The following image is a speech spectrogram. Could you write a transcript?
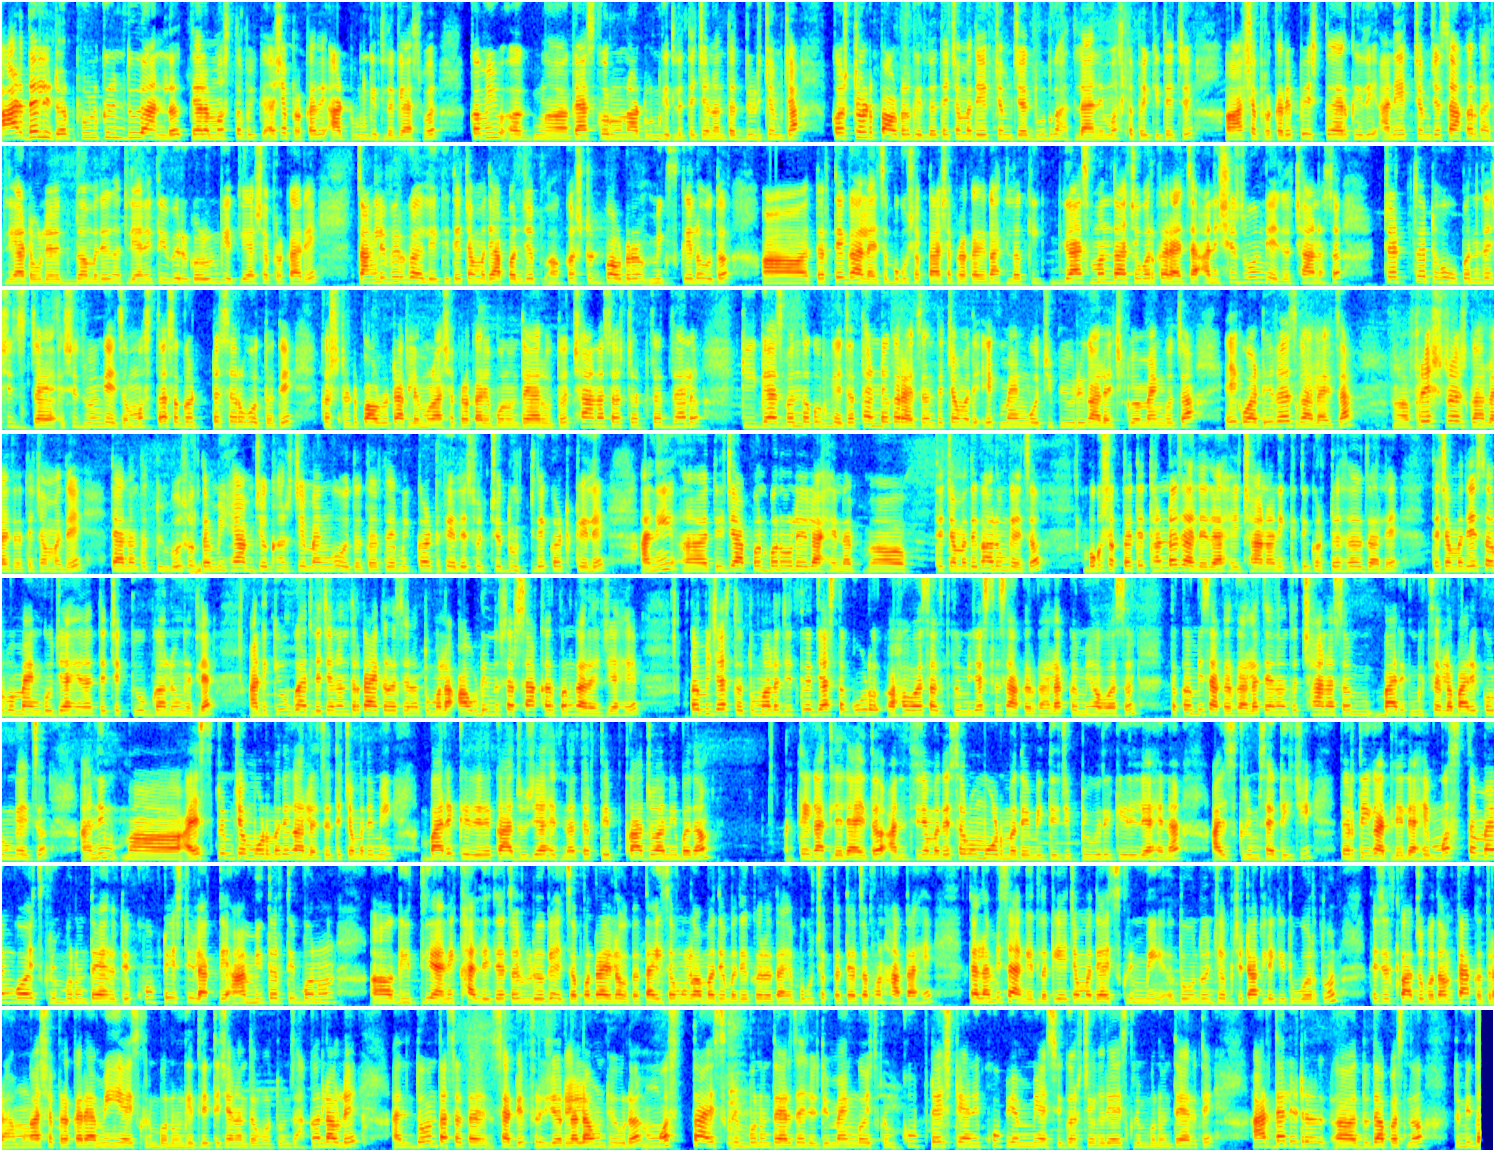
अर्धा लिटर फुल क्रीम दूध आणलं त्याला मस्तपैकी अशा प्रकारे आटवून घेतलं गॅसवर. कमी गॅस करून आटवून घेतलं. त्याच्यानंतर दीड चमचा कस्टर्ड पावडर घेतलं. त्याच्यामध्ये एक चमचा दूध घातलं आणि मस्तपैकी त्याचे अशा प्रकारे पेस्ट तयार केली आणि एक चमचा साखर घातली आटवलेल्या दुधामध्ये घातली आणि ती विरघळून घेतली अशा प्रकारे. चांगली विरगळली की त्याच्यामध्ये आपण जे कस्टर्ड पावडर मिक्स केलं होतं तर ते घालायचं. बघू शकता अशा प्रकारे घातलं की गॅस मंद आचेवर करायचा आणि शिजवून घ्यायचं छान असं चटचट होऊपर्यंत शिजचा शिजवून घ्यायचं मस्त असं घट्टसर होतं ते. कस्टर्ड पावडर टाकल्यामुळं अशा प्रकारे बनवून तयार होतं. छान असं चटचट झालं की गॅस बंद करून घ्यायचा थंड करायचं आणि त्याच्यामध्ये एक मँगोची प्युरी घालायची किंवा मँगोचा एक वाटी रस घालायचा फ्रेश रस घालायचा त्याच्यामध्ये. त्यानंतर तुम्ही बघू शकता मी हे आमचे घरचे मँगो होतं तर ते मी कट केले स्वच्छ धुतले कट केले. आणि ते जे आपण बनवलेलं आहे ना त्याच्यामध्ये घालून घ्यायचं. बघू शकता ते थंड झालेलं आहे छान आणि किती घट्टसर झाले त्याच्यामध्ये सर्व मँगो जे आहे ना त्याचे क्यूब घालून घेतल्या. आणि क्यूब घातल्याच्या नंतर काय करायचं ना तुम्हाला आवडीनुसार साखर पण घालायची आहे. कमी जास्त तुम्हाला जितकं जास्त गोड हवं असेल तर तुम्ही जास्त साखर घाला. कमी हवं असेल तर कमी साखर घाला. त्यानंतर छान असं बारीक मिक्सरला बारीक करून घ्यायचं. आणि आईस्क्रीमच्या मोडमध्ये घालायचं. त्याच्यामध्ये मी बारीक केलेले काजू जे आहेत ना तर ते काजू आणि बदाम ते घातलेले आहेत आणि त्याच्यामध्ये सर्व मोडमध्ये मी ती जी प्युरी केलेली आहे ना आईस्क्रीमसाठीची तर ती घातलेली आहे. मस्त मँगो आईस्क्रीम बनवून तयार होते. खूप टेस्टी लागते. आम्ही तर ती बनवून घेतली आणि खाल्ली. त्याचा व्हिडिओ घ्यायचा पण राहिला होता. ताईचा मुलगा मध्ये मध्ये करत आहे. बघू शकता त्याचा पण हात आहे. त्याला मी सांगितलं की याच्यामध्ये आईस्क्रीम मी दोन दोन चमचे टाकले की तू वरतून त्याच्यात काजू बदाम टाकत राहा. मग अशा प्रकारे आम्ही ही आईस्क्रीम बनवून घेतली. त्याच्यानंतर वरतून झाकण लावले आणि दोन तासासाठी फ्रीजरला लावून ठेवलं. मस्त आईस्क्रीम बनवून तयार झाली होती. मँगो आईस्क्रीम खूप टेस्टी आणि खूप यम्मी अशी घरच्या घरी आईस्क्रीम बनवून तयार होते. अर्धा लिटर दुधापासनं तुम्ही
